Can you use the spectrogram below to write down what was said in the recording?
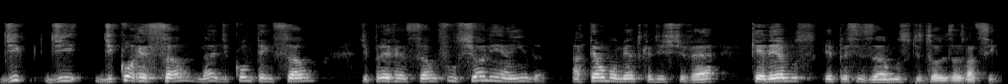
de, de, de correção, né, de contenção, de prevenção funcionem ainda, até o momento que a gente estiver queremos e precisamos de todas as vacinas.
